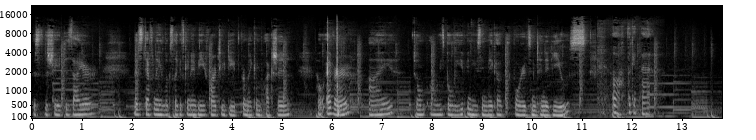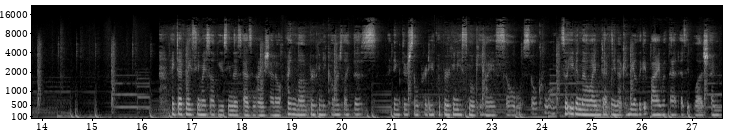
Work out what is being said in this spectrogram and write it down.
This is the shade Desire. This definitely looks like it's going to be far too deep for my complexion. However, I don't always believe in using makeup for its intended use. Oh, look at that. I definitely see myself using this as an eyeshadow. I love burgundy colors like this. I think they're so pretty. The burgundy smoky eye is so, so cool. So even though I'm definitely not gonna be able to get by with that as a blush, I'm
